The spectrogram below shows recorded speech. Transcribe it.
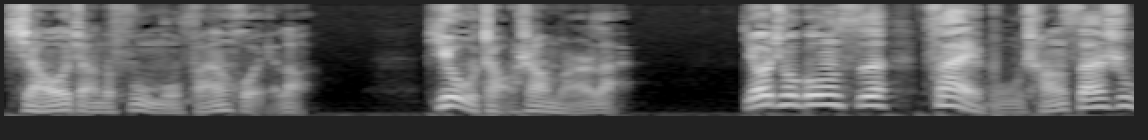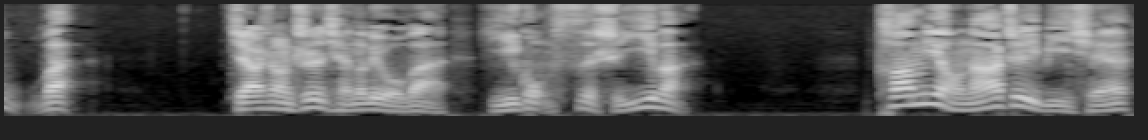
小蒋的父母反悔了，又找上门来，要求公司再补偿三十五万，加上之前的六万，一共四十一万。他们要拿这笔钱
